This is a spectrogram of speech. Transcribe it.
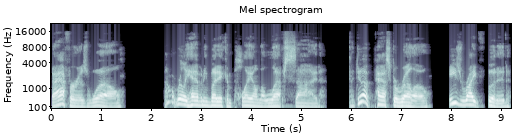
Baffer as well. I don't really have anybody that can play on the left side. I do have Pasquarello. He's right footed.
